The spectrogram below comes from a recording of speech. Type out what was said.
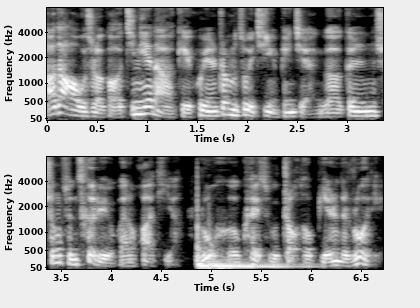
大家好，我是老高。今天呢，给会员专门做一期影片，讲一个跟生存策略有关的话题啊，如何快速找到别人的弱点。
